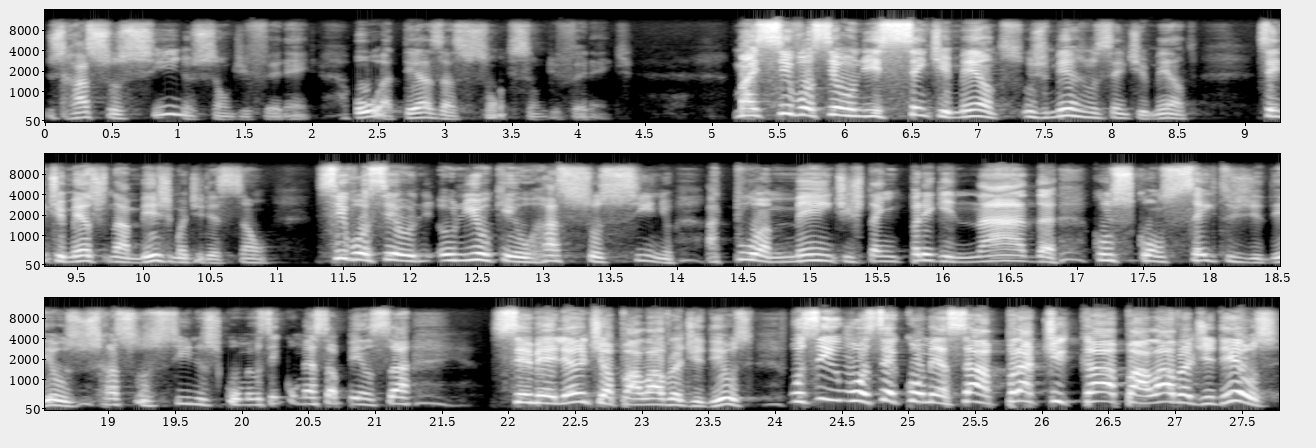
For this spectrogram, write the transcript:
Os raciocínios são diferentes, ou até as ações são diferentes. Mas se você unir sentimentos, os mesmos sentimentos, sentimentos na mesma direção, se você unir o que? O raciocínio, a tua mente está impregnada com os conceitos de Deus, os raciocínios, você começa a pensar semelhante à palavra de Deus, você, você começar a praticar a palavra de Deus,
